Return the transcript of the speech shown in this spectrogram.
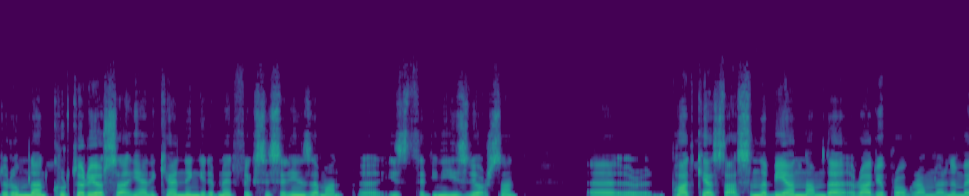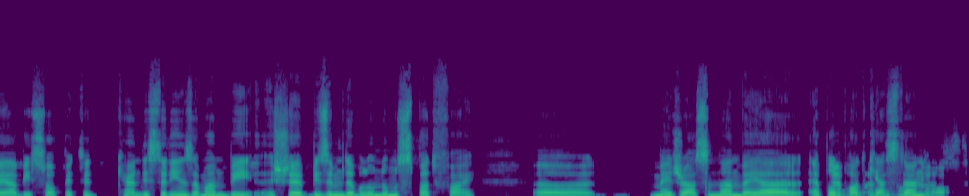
durumdan kurtarıyorsa yani kendin gidip Netflix istediğin zaman e, istediğini izliyorsan e, podcast aslında bir anlamda radyo programlarının veya bir sohbetin kendi istediğin zaman bir işte bizim de bulunduğumuz Spotify e, mecrasından veya Apple, Apple Podcast'ten Apple Podcast.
